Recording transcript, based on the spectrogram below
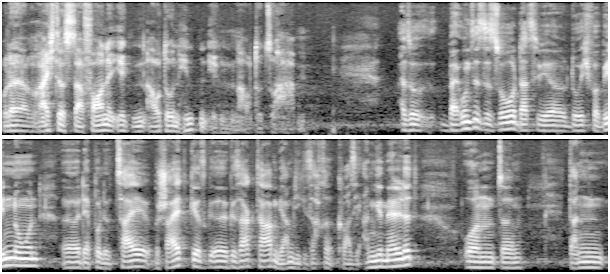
Oder reicht es da vorne irgendein Auto und hinten irgendein Auto zu haben? Also bei uns ist es so, dass wir durch Verbindungen äh, der Polizei Bescheid ge äh, gesagt haben. Wir haben die Sache quasi angemeldet und äh, dann,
